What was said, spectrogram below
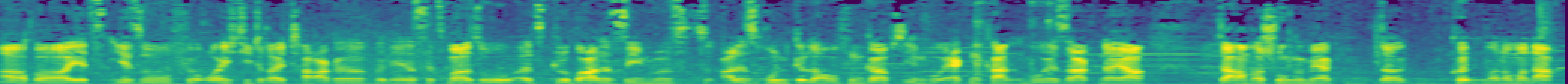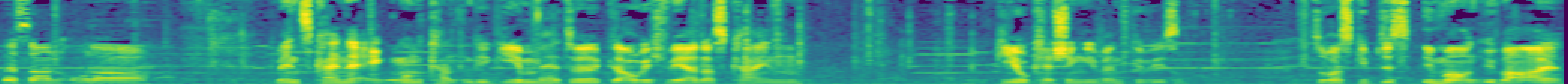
Aber jetzt ihr so für euch die drei Tage, wenn ihr das jetzt mal so als globales sehen müsst, alles rund gelaufen, gab es irgendwo Ecken, Kanten, wo ihr sagt, naja, da haben wir schon gemerkt, da könnten wir nochmal nachbessern oder Wenn es keine Ecken und Kanten gegeben hätte, glaube ich, wäre das kein Geocaching-Event gewesen. Sowas gibt es immer und überall.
